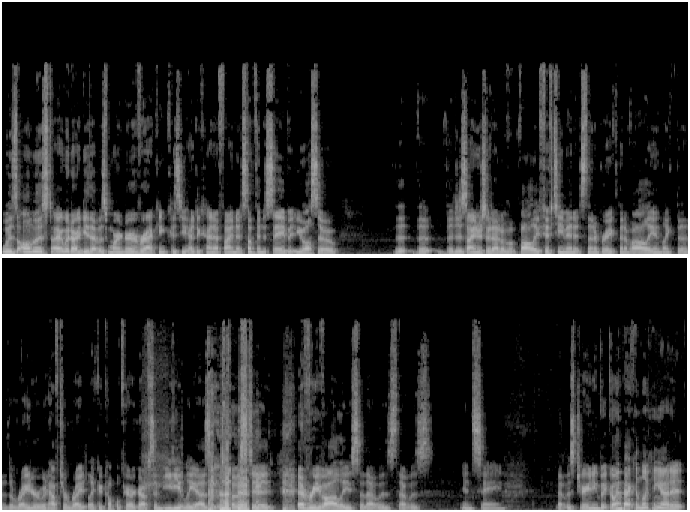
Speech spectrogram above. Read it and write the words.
was almost I would argue that was more nerve wracking because you had to kind of find something to say, but you also the, the the designers would have a volley 15 minutes then a break then a volley and like the the writer would have to write like a couple paragraphs immediately as it was posted every volley. So that was that was insane. That was draining. But going back and looking at it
